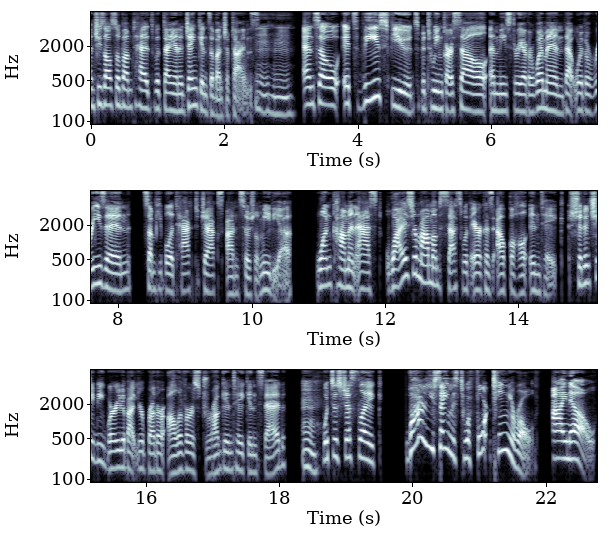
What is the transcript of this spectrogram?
and she's also bumped heads with Diana Jenkins a bunch of times. Mm-hmm. And so it's these feuds between Garcelle and these three other women that were the reason some people attacked Jax on social media. One comment asked, Why is your mom obsessed with Erika's alcohol intake? Shouldn't she be worried about your brother Oliver's drug intake instead? Mm. Which is just like, why are you saying this to a 14 year old? I know.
